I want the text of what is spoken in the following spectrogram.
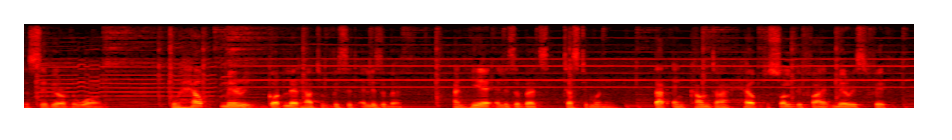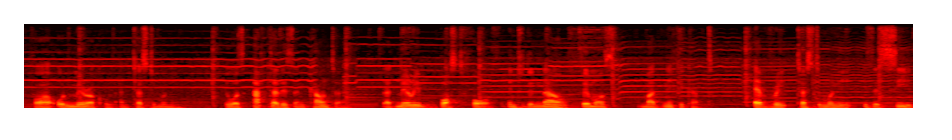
the Savior of the world. To help Mary, God led her to visit Elizabeth and hear Elizabeth's testimony. That encounter helped to solidify Mary's faith for her own miracle and testimony. It was after this encounter that Mary burst forth into the now famous Magnificat. Every testimony is a seed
